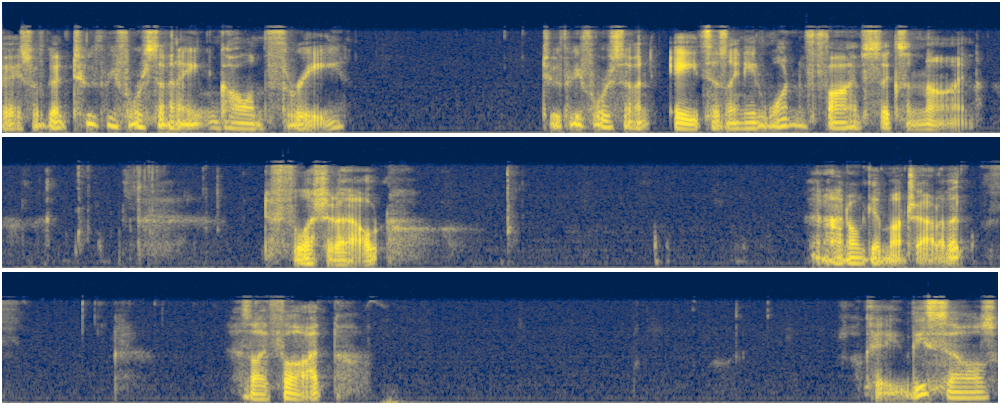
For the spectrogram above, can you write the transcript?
Okay, so I've got 2, 3, 4, 7, 8 in column 3. 2, 3, 4, 7, 8 says I need 1, 5, 6, and 9 to flush it out. And I don't get much out of it, as I thought. Okay, these cells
